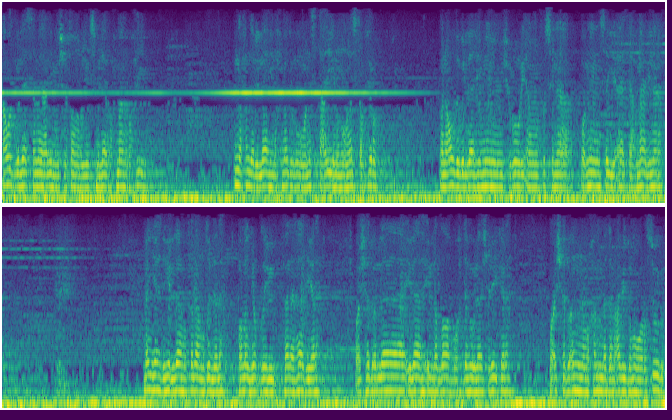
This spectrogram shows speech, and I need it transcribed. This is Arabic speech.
أعوذ بالله السميع العليم من الشيطان الرجيم. بسم الله الرحمن الرحيم. إن الحمد لله نحمده ونستعينه ونستغفره ونعوذ بالله من شرور أنفسنا ومن سيئات أعمالنا. من يهده الله فلا مضل له ومن يضلل فلا هادي له. وأشهد أن لا إله إلا الله وحده لا شريك له. وأشهد أن محمدا عبده ورسوله.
